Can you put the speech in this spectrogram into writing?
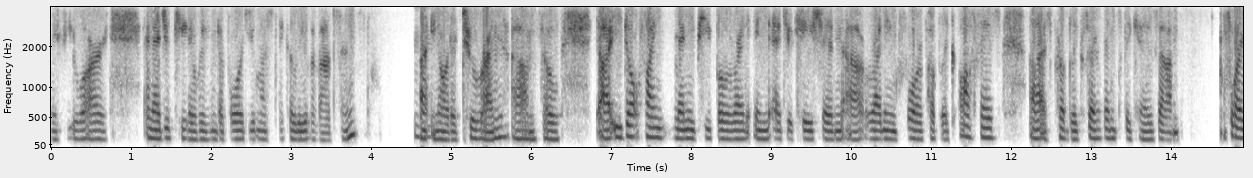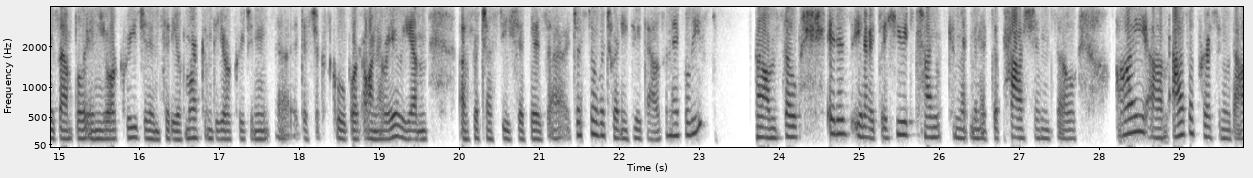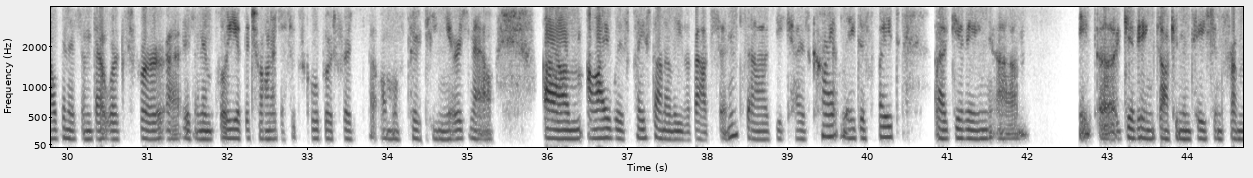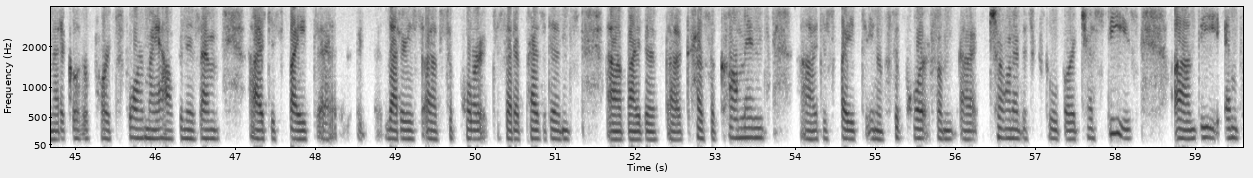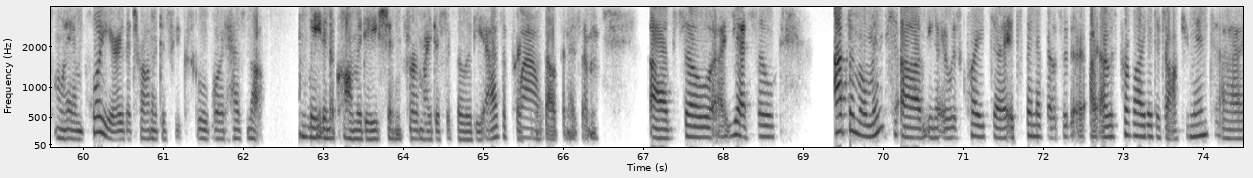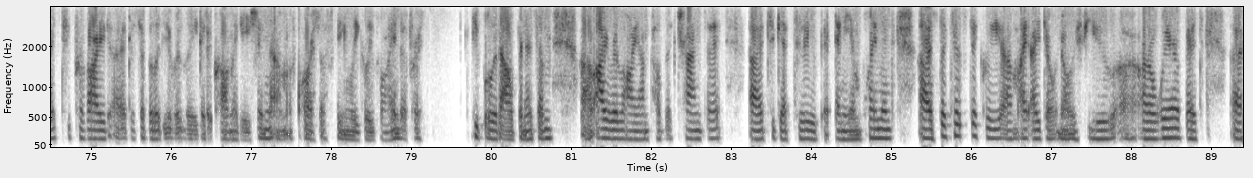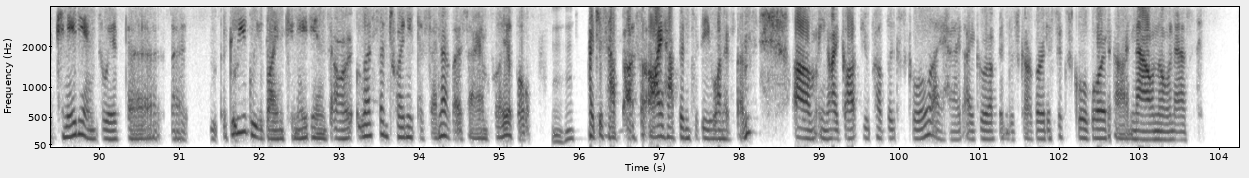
if you are an educator within the board, you must take a leave of absence in order to run. Um, so uh, you don't find many people run in education uh, running for public office uh, as public servants because. Um, for example, in York Region, in City of Markham, the York Region uh, District School Board honorarium uh, for trusteeship is just over twenty-three thousand, I believe. Um, so it is, you know, it's a huge time commitment. It's a passion. So I, um, as a person with albinism that works for, uh, is an employee of the Toronto District School Board for uh, almost 13 years now, um, I was placed on a leave of absence uh, because currently, despite uh, giving um, uh, giving documentation from medical reports for my albinism, uh, despite uh, letters of support to set up precedents uh, by the uh, House of Commons, uh, despite you know support from uh, Toronto District School Board trustees, um, the my employer, the Toronto District School Board, has not made an accommodation for my disability as a person Wow. with albinism. Uh, so uh, yes, so at the moment, um, you know, it was quite. Uh, it's been about. So I, I was provided a document uh, to provide a disability-related accommodation. Um, of course, us being legally blind, but for people with albinism, uh, I rely on public transit uh, to get to any employment. Uh, statistically, um, I, I don't know if you uh, are aware, but uh, Canadians with uh, uh, legally blind Canadians are less than 20% of us are employable Mm-hmm. I just have, so I happen to be one of them. Um, you know, I got through public school. I had, I grew up in the Scarborough District School Board, uh, now known as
